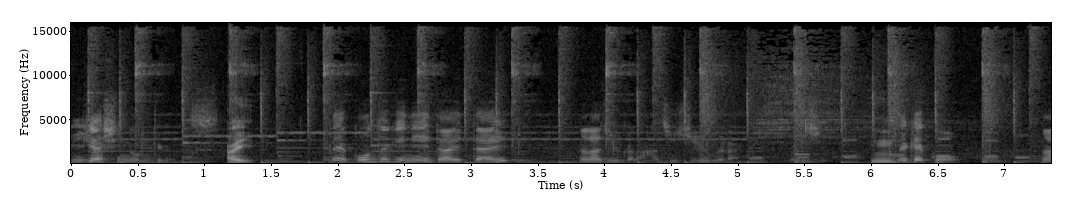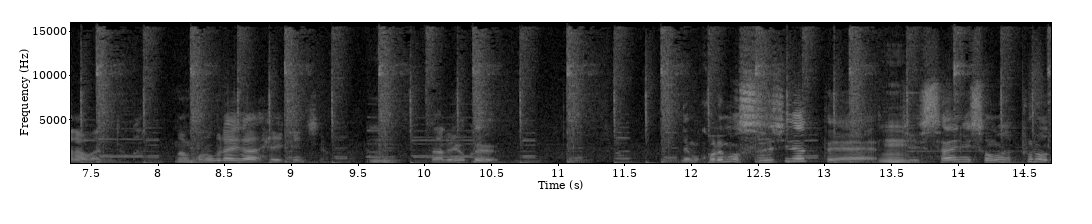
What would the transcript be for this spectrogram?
右足に乗っていくんです。はいでこの時に大体70から80ぐらいうん。で結構7割とか、まあ、うん。このぐらいが平均値なのかな、うん。だからよくでもこれも数字だって、うん。実際にそのプロ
